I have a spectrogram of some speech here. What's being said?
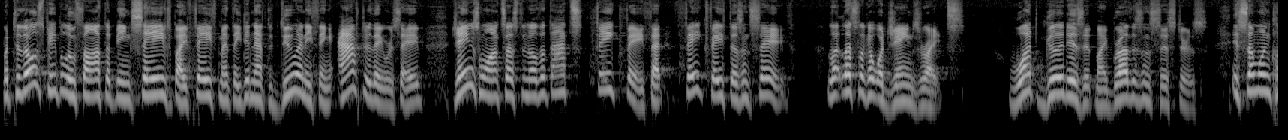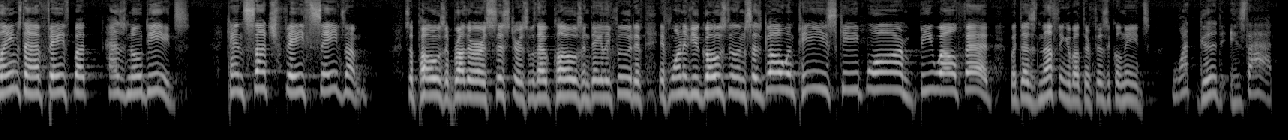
But to those people who thought that being saved by faith meant they didn't have to do anything after they were saved, James wants us to know that that's fake faith, that fake faith doesn't save. Let, us look at what James writes. What good is it, my brothers and sisters, if someone claims to have faith but has no deeds? Can such faith save them? Suppose a brother or a sister is without clothes and daily food. If, if one of you goes to them and says, Go in peace, keep warm, be well fed, but does nothing about their physical needs, what good is that?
